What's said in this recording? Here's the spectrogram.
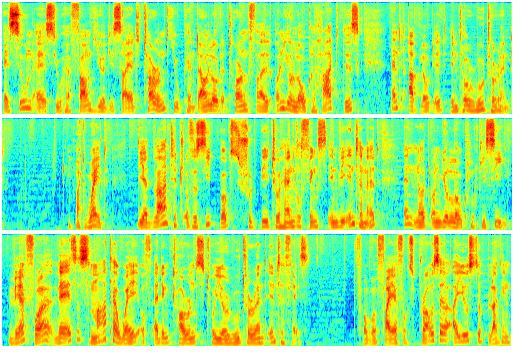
As soon as you have found your desired torrent, you can download a torrent file on your local hard disk and upload it into RuTorrent. But wait, the advantage of a seedbox should be to handle things in the internet and not on your local PC. Therefore, there is a smarter way of adding torrents to your RuTorrent interface. For the Firefox browser I use the plugin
